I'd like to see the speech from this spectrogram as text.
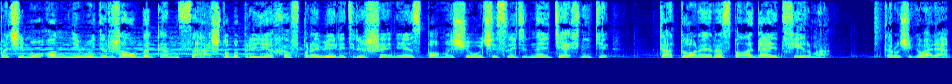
Почему он не выдержал до конца, чтобы, приехав, проверить решение с помощью вычислительной техники, которой располагает фирма? Короче говоря,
